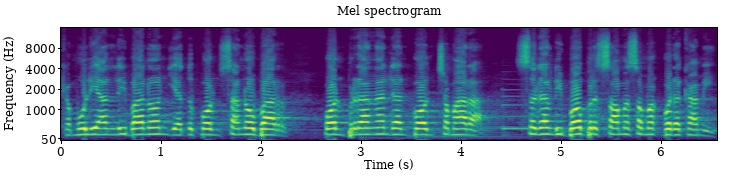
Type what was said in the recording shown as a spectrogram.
Kemuliaan Libanon yaitu pohon sanobar, pohon berangan dan pohon cemara sedang dibawa bersama-sama kepada kami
